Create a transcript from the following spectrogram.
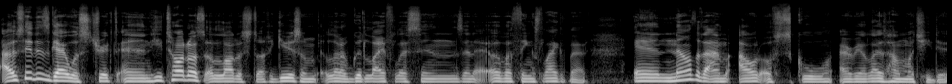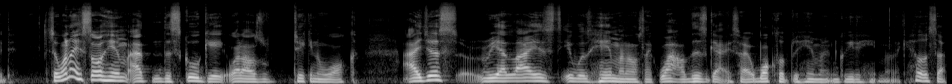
I would say this guy was strict and he taught us a lot of stuff. He gave us some a lot of good life lessons and other things like that. And now that I'm out of school, I realize how much he did. So when I saw him at the school gate while I was taking a walk, I just realized it was him and I was like, wow, this guy. So I walked up to him and greeted him. I'm like, hello, sir.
